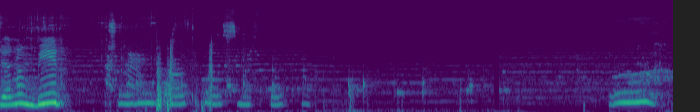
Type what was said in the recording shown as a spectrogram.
Canım bir. Canım altı kalsın istersen. Ah.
